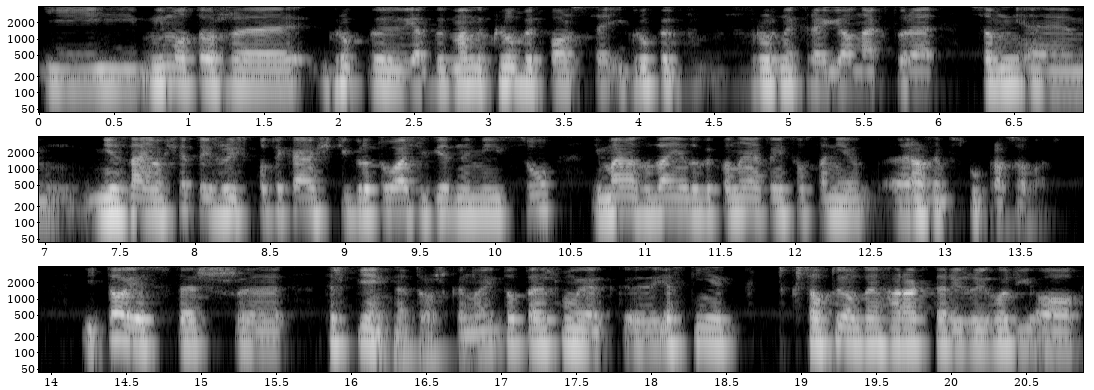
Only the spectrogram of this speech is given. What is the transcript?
i mimo to, że grupy, jakby mamy kluby w Polsce i grupy w, w różnych regionach, które są, e, nie znają się, to jeżeli spotykają się ci grotułazi w jednym miejscu i mają zadanie do wykonania, to nie są w stanie razem współpracować. I to jest też, e, też piękne troszkę. No i to też mówię, k- jaskinie kształtują ten charakter, jeżeli chodzi o,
